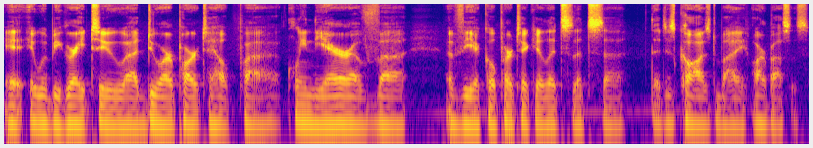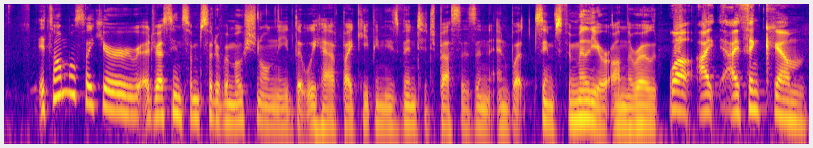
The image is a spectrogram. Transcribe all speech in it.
It, it would be great to uh, do our part to help uh, clean the air of, uh, of vehicle particulates that's, uh, that is caused by our buses. It's almost like you're addressing some sort of emotional need that we have by keeping these vintage buses and, and what seems familiar on the road. Well, I, I think, um,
